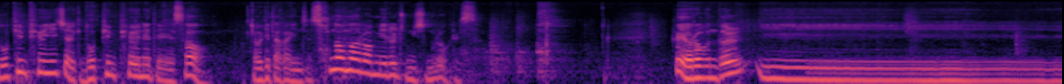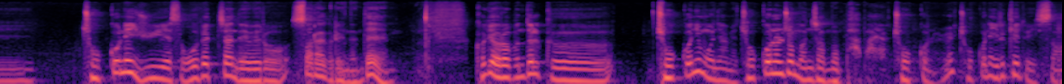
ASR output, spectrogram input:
높임 표현이죠. 이렇게 높임 표현에 대해서 여기다가 이제 선어말 어미를 중심으로 그랬어. 그 여러분들 이 조건에 유의해서 500자 내외로 써라 그랬는데 거기 여러분들 그 조건이 뭐냐면 조건을 좀 먼저 한번 봐봐요. 조건을 조건에 이렇게 돼 있어.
